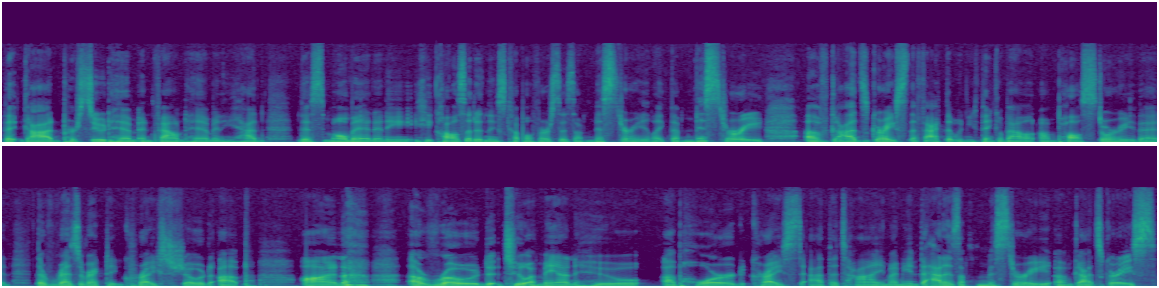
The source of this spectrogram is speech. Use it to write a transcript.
that god pursued him and found him. And he had this moment and he he calls it in these couple verses a mystery like the mystery of god's grace. The fact that when you think about um, paul's story that the resurrected christ showed up on a road to a man who abhorred Christ at the time. I mean, that is a mystery of God's grace.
